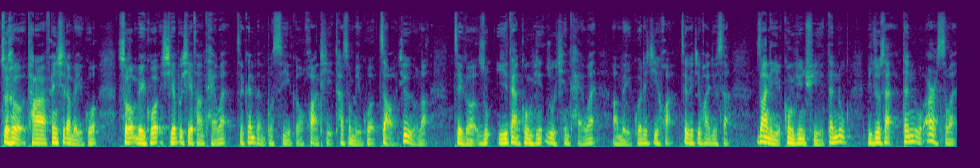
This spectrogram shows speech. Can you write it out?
最后，他分析了美国，说美国协不协防台湾，这根本不是一个话题。他说，美国早就有了这个入一旦共军入侵台湾啊，美国的计划，这个计划就是让你共军去登陆，你就算登陆二十万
